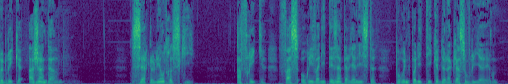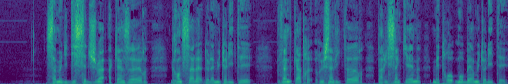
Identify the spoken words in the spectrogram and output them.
Rubrique Agenda. Cercle Léon Trotsky. Afrique face aux rivalités impérialistes pour une politique de la classe ouvrière. Samedi dix-sept juin à quinze heures, grande salle de la Mutualité, vingt-quatre rue Saint-Victor, Paris cinquième, métro Maubert Mutualité.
